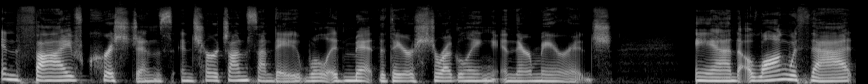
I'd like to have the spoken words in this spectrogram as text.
in five Christians in church on Sunday will admit that they are struggling in their marriage. And along with that,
